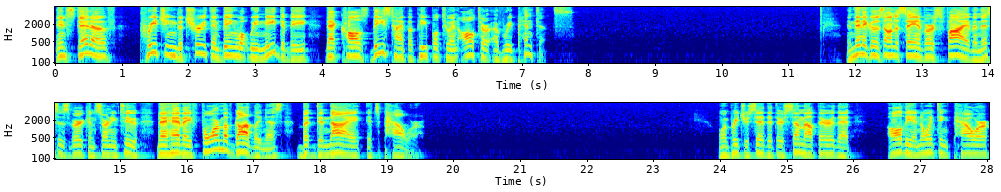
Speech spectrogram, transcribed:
Instead of preaching the truth and being what we need to be, that calls these type of people to an altar of repentance. And then it goes on to say in verse 5, and this is very concerning too, they have a form of godliness but deny its power. One preacher said that there's some out there that all the anointing power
